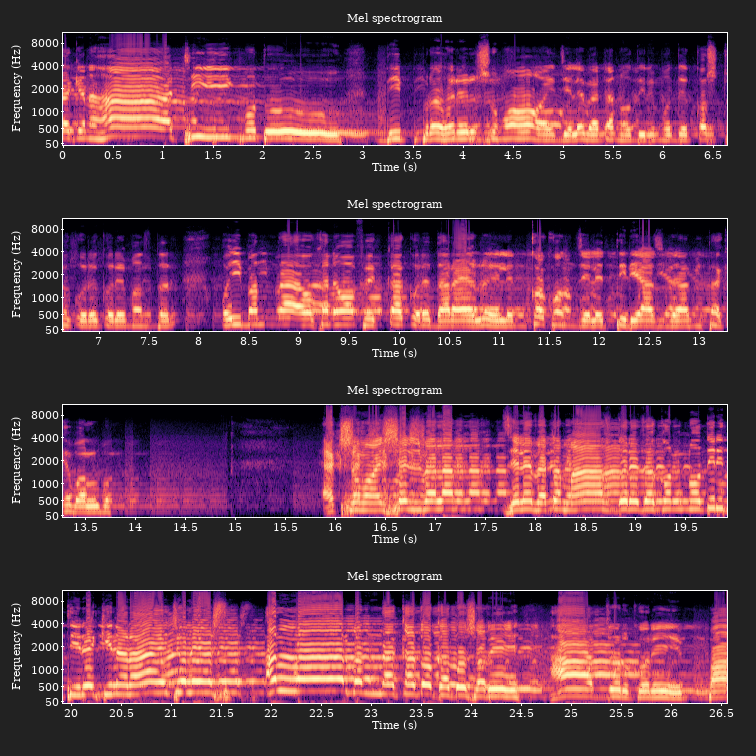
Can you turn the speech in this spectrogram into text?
দেখেন, হা, ঠিক মতো দ্বীপ প্রহরের সময় জেলে বেটা নদীর মধ্যে কষ্ট করে করে মাছ ধরে। ওই বান্দা ওখানে অপেক্ষা করে দাঁড়ায় এলেন, কখন জেলে তীরে আসবে? আমি তাকে বলব। এক সময় শেষ বেলা জেলে বেটা মাছ ধরে যখন নদীর তীরে কিনারায় চলে আসে, আল্লাহর বান্দা কাঁদো কাদো সরে হাত জোর করে পা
